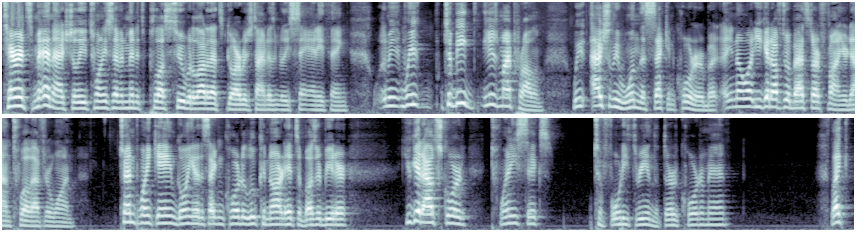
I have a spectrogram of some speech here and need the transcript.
Terrence Mann, actually, 27 minutes plus 2, but a lot of that's garbage time. Doesn't really say anything. I mean, we, to be, here's my problem. We actually won the second quarter, but you know what? You get off to a bad start, fine. You're down 12 after 1. 10 point game going into the second quarter. Luke Kennard hits a buzzer beater. You get outscored 26 to 43 in the third quarter, man. Like,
